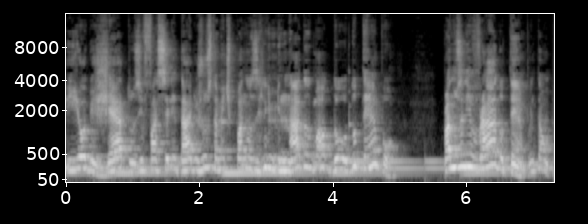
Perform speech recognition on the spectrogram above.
e objetos e facilidade justamente para nos eliminar do, do, do tempo, para nos livrar do tempo. Então,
